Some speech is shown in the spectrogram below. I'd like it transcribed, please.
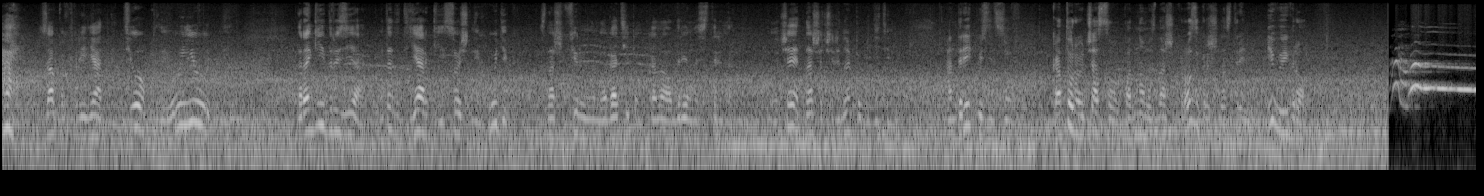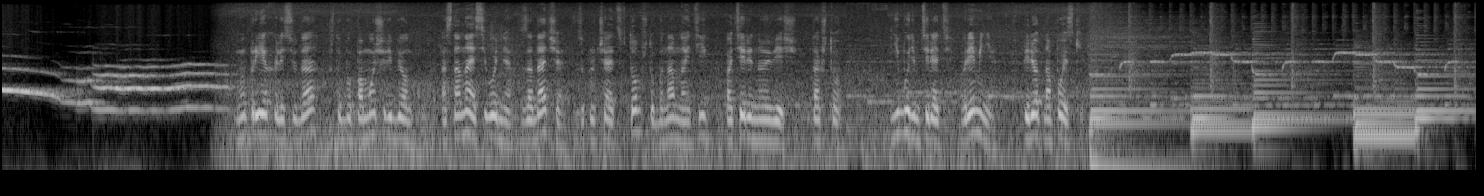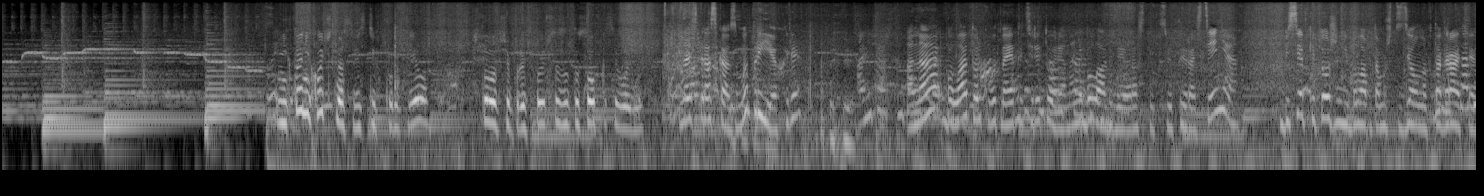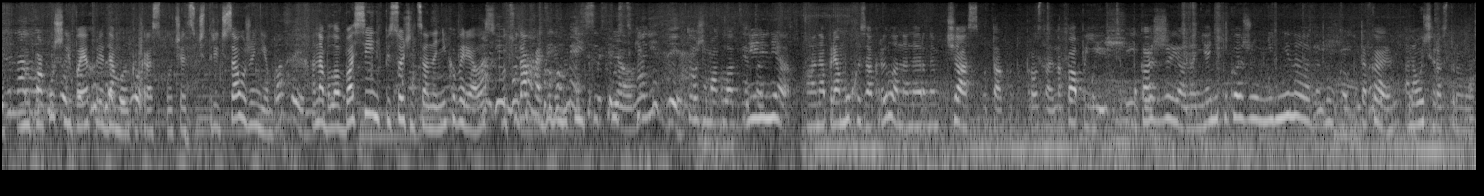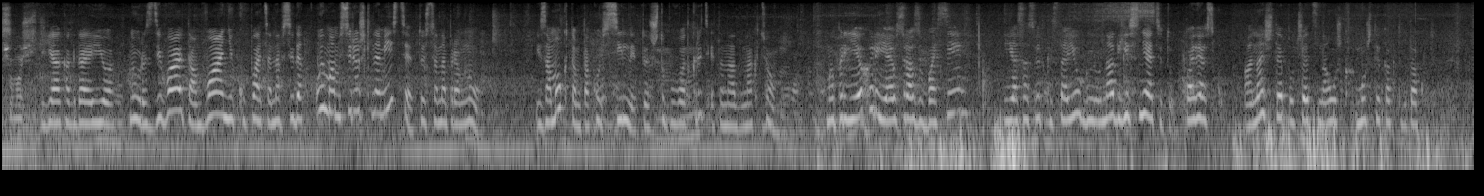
Ай, запах приятный, теплый, уютный. Дорогие друзья, вот этот яркий и сочный худик с нашим фирменным логотипом канала Древность Старина получает наш очередной победитель. Андрей Кузнецов, который участвовал в одном из наших розыгрышей на стриме и выиграл. Мы приехали сюда, чтобы помочь ребенку. Основная сегодня задача заключается в том, чтобы нам найти потерянную вещь. Так что не будем терять времени, вперед на поиски. Никто не хочет нас ввести в курс дела. Что вообще происходит? Что за тусовка сегодня? Значит, рассказываю. Мы приехали. Она была только вот на этой территории. Она не была, где растут цветы, растения. Беседки тоже не была, потому что сделана фотография. Мы покушали, поехали домой. Как раз, получается, 4 часа уже не было. Она была в бассейне, в песочнице она не ковырялась. Вот сюда ходили мы писать, кустики. Тоже могла где-то. Не-не-не. Она прям ухо закрыла, она, наверное, час вот так вот просто. Она, папа ей, покажи. Она, я не покажу, мне не надо. Ну, как бы такая. Она очень расстроилась. Я, когда ее, ну, раздеваю, там, в ванне купать, она всегда, ой, мама, сережки на месте? То есть она прям, ну, и замок там такой сильный, то есть, чтобы его открыть, это надо ногтем его. Мы приехали, я ее сразу в бассейн, и я со Светкой стою, говорю, надо ей снять эту повязку. Она, считай, получается, на ушках. Может, я как-то вот так вот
